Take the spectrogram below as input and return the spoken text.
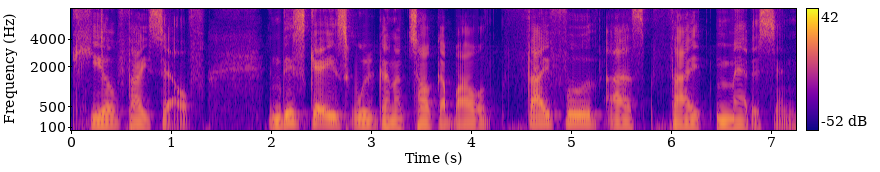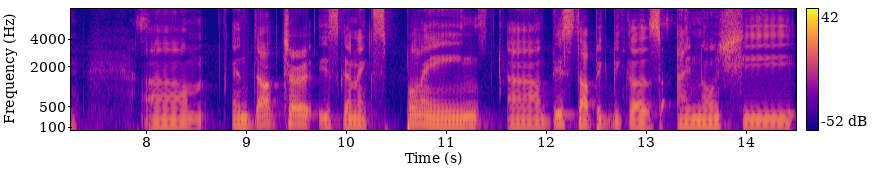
Heal Thyself. In this case, we're going to talk about Thy food as thy medicine. Um, and doctor is gonna explain uh, this topic because I know she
